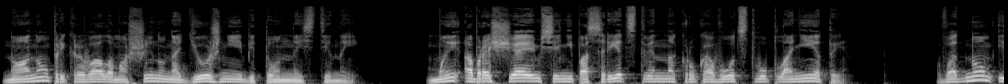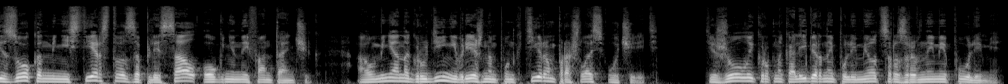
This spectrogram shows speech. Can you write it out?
но оно прикрывало машину надежнее бетонной стены. Мы обращаемся непосредственно к руководству планеты. В одном из окон министерства заплясал огненный фонтанчик, а у меня на груди неврежным пунктиром прошлась очередь. Тяжелый крупнокалиберный пулемет с разрывными пулями.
